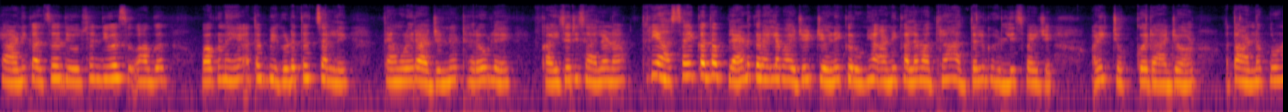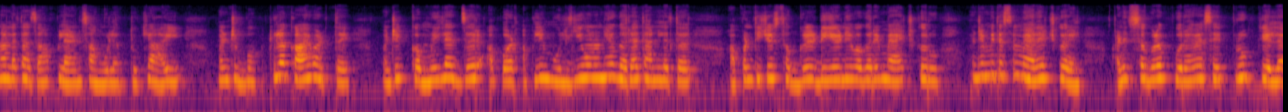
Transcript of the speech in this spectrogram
ह्या अनिकाचं दिवसेंदिवस वागत वागणं हे आता बिघडतच चालले त्यामुळे राजनने ठरवले काही जरी झालं ना तरी असा एखादा प्लॅन करायला पाहिजे जेणेकरून ह्या अनिकाला मात्र हातल घडलीच पाहिजे. आणि चक्क राजन आता अन्नपूर्णाला त्याचा प्लॅन सांगू लागतो की आई म्हणजे बघ तुला काय वाटतंय? म्हणजे कमळीला जर आपण आपली मुलगी म्हणून ह्या घरात आणलं तर आपण तिचे सगळे डी एन ए वगैरे मॅच करू? म्हणजे मी तसं मॅनेज करेल. आणि सगळं पुराव्यासहित प्रूफ केलं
